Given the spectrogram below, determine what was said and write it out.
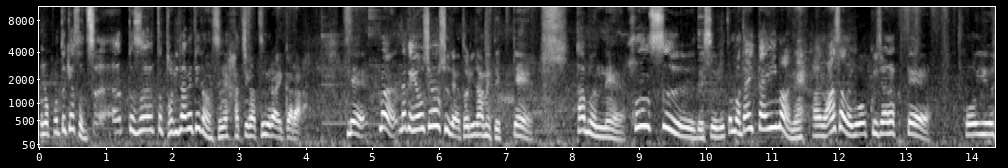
このポッドキャストずーっとずーっと取りだめてたんですね。8月ぐらいから。で、まあなんか要所要所では取りだめてって、多分ね、本数ですると、まあ大体今はね、あの朝のウォークじゃなくて、こういう、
